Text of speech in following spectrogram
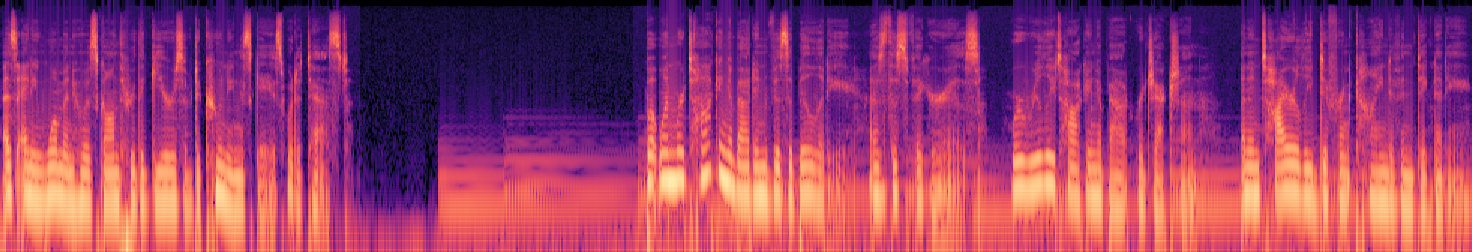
as any woman who has gone through the gears of de Kooning's gaze would attest. But when we're talking about invisibility, as this figure is, we're really talking about rejection, an entirely different kind of indignity.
